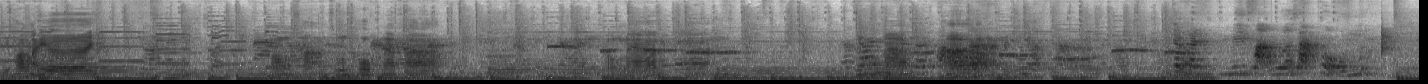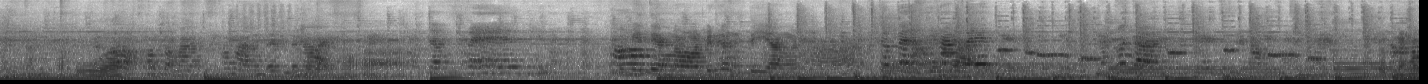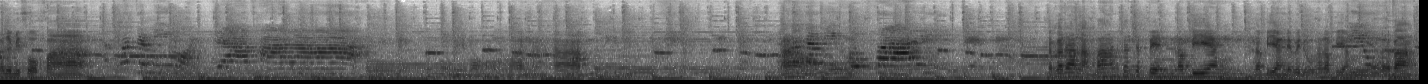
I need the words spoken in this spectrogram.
อยู่ห้องไหนเอ่ย 306 นะครับห้องน้ำอ่า มีห้องน้ำอ้าวจะเป็นมีฝาบัวสระผมบัวห้องต่อมาเข้ามาเป็นเป็นเข้าอะไรไปเข้าอ่าจะเป็นก็มีเตียงนอนเป็นหนึ่งเตียงนะคะจะเป็นห้องนั่งเล่นแล้วก็จะแล้วในห้องก็จะมีโซฟา หมอนนะครับอ้าก็วจะมีโคมไฟแล้วก็ด้านหลังบ้านก็จะเป็นระเบียง ระเบียงเดี๋ยวไปดูครับระเบียงมีอะไรบ้าง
